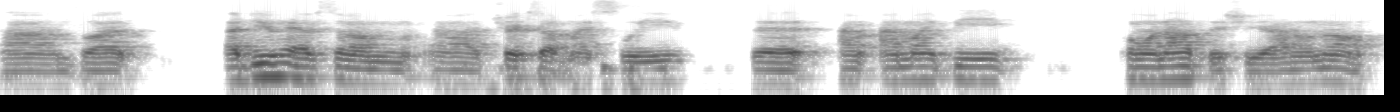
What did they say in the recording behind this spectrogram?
Um, but I do have some uh, tricks up my sleeve that I, I might be pulling out this year. I don't know.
